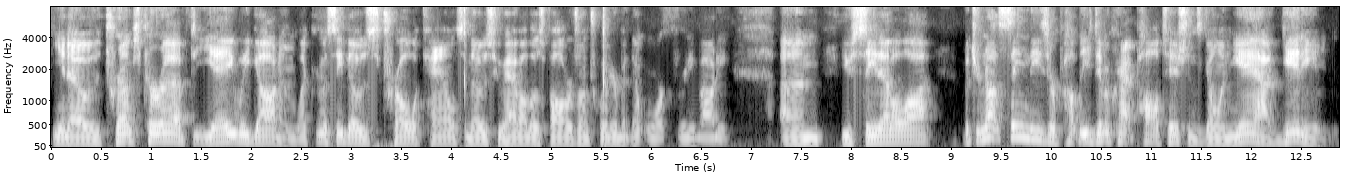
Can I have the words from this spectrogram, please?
you know, Trump's corrupt. Yay, we got him." Like you're going to see those troll accounts and those who have all those followers on Twitter but don't work for anybody. Um, you see that a lot but you're not seeing these are these Democrat politicians going, "Yeah, get him."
